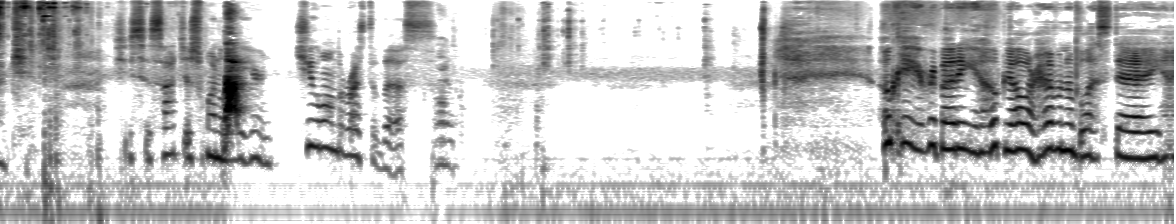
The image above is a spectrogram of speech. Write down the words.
Aren't you? She says, I just want to lay here and chew on the rest of this. Okay, everybody. I hope y'all are having a blessed day.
